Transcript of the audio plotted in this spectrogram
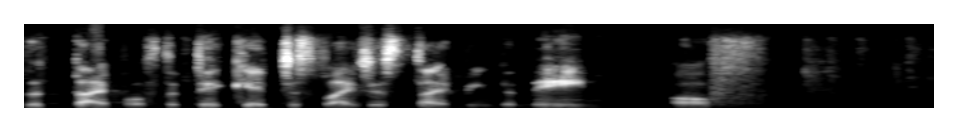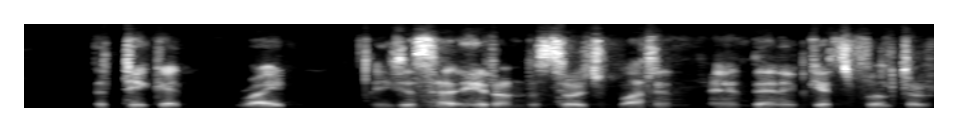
the type of the ticket just by just typing the name of the ticket, right? You just hit on the search button and then it gets filtered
